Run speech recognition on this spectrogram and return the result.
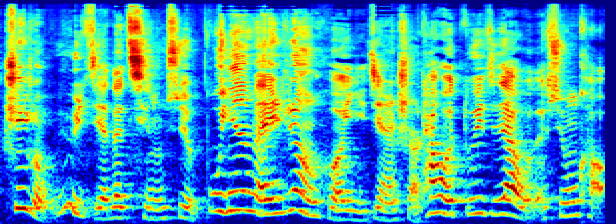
是一种郁结的情绪，不因为任何一件事儿，它会堆积在我的胸口。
